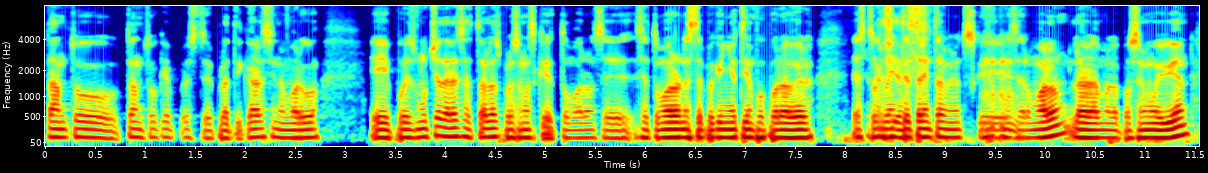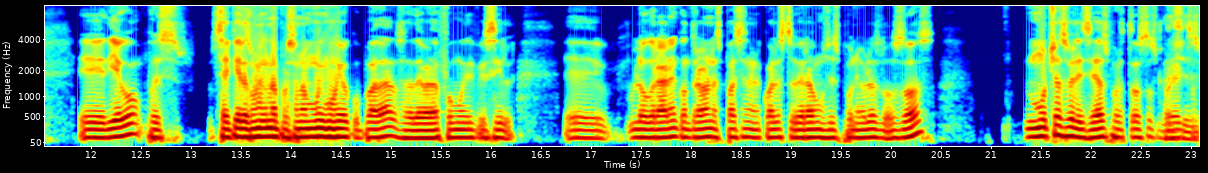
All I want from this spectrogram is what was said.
tanto, tanto que este, platicar, sin embargo, eh, pues muchas gracias a todas las personas que tomaron, se, se tomaron este pequeño tiempo para ver estos 20, 30 minutos que se armaron. La verdad me la pasé muy bien. Diego, pues sé que eres una persona muy, muy ocupada, o sea, de verdad fue muy difícil eh, lograr encontrar un espacio en el cual estuviéramos disponibles los dos. Muchas felicidades por todos tus proyectos,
